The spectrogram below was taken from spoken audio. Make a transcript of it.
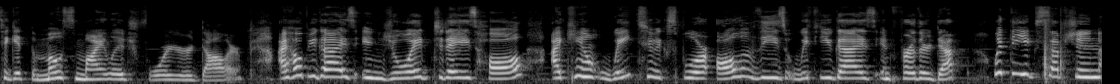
to get the most mileage for your dollar. I hope you guys enjoyed today's haul. I can't wait to explore all of these with you guys in further depth with the exception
